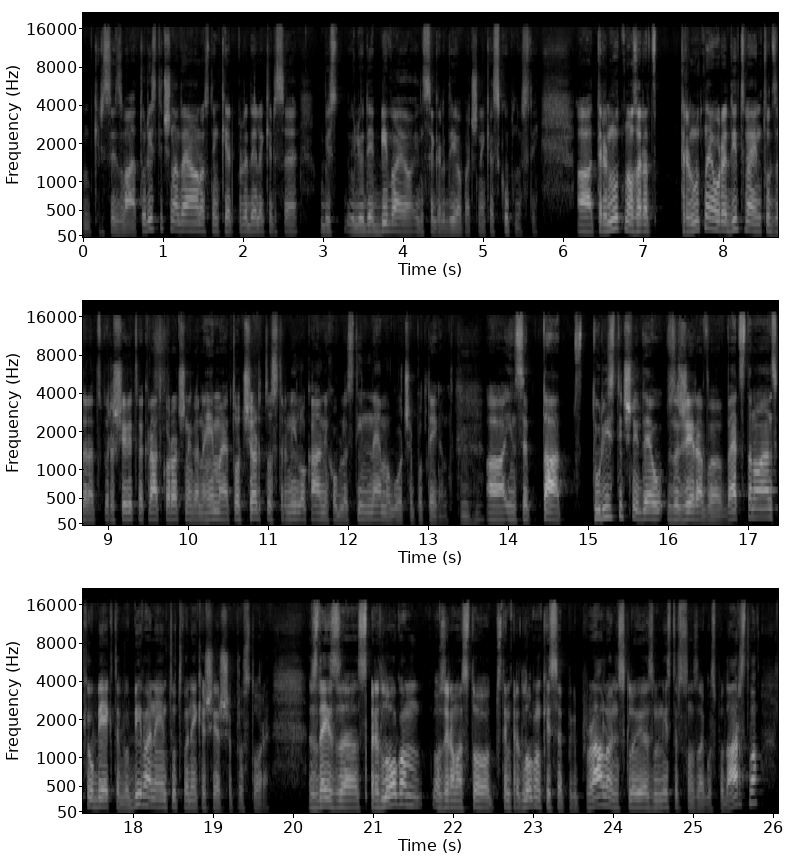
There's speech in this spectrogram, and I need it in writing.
um, kjer se izvaja turistična dejavnost in kjer predele, kjer se v bistvu ljudje bivajo in se gradijo pač neke skupnosti. Uh, trenutno zaradi trenutne ureditve in tudi zaradi razširitve kratkoročnega najema je to črto strani lokalnih oblasti ne mogoče potegniti. Uh -huh. uh, in se ta turistični del zažira v večstanovanske objekte, v bivanje in tudi v neke širše prostore. Zdaj z, s predlogom, oziroma s, to, s tem predlogom, ki se pripravlja in sklajuje z Ministrstvom za gospodarstvo, uh,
